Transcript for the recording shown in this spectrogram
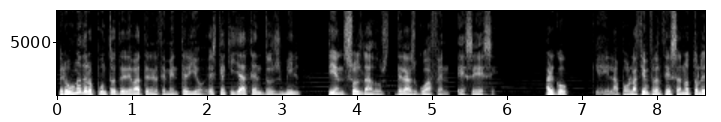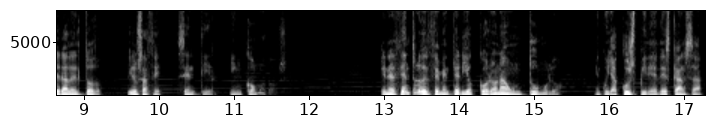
Pero uno de los puntos de debate en el cementerio es que aquí yacen 2.100 soldados de las Waffen SS, algo que la población francesa no tolera del todo y los hace sentir incómodos. En el centro del cementerio corona un túmulo, en cuya cúspide descansa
